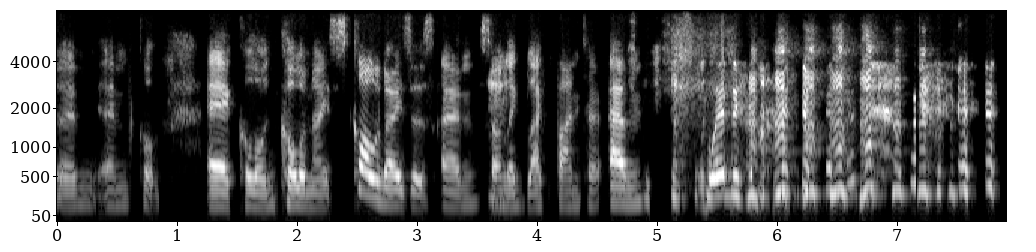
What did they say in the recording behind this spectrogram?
um, um col- uh, colon colonizers colonizers um sound mm. like Black Panther um way before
